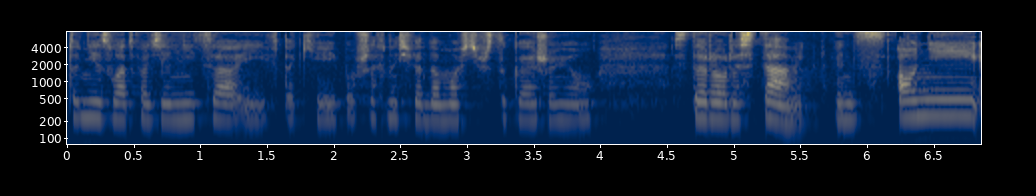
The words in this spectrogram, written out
To nie jest łatwa dzielnica i w takiej powszechnej świadomości wszyscy kojarzą ją z terrorystami. Więc oni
